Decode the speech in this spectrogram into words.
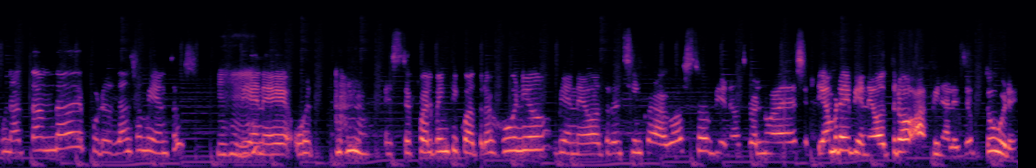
una tanda de puros lanzamientos Viene, este fue el 24 de junio, viene otro el 5 de agosto, viene otro el 9 de septiembre y viene otro a finales de octubre.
